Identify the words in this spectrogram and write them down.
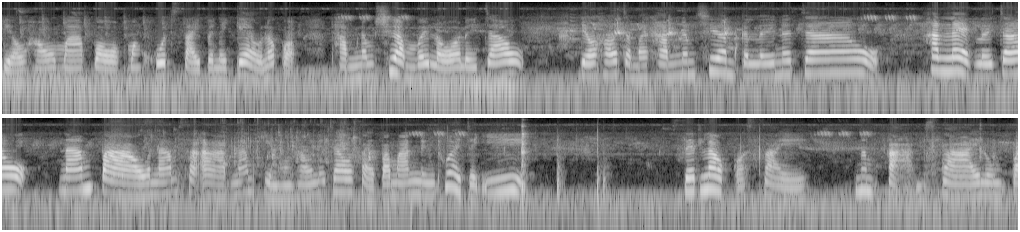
เดี๋ยวเขามาปอกมังคุดใส่ไปในแก้วแล้วก็ทำน้ำเชื่อมไว้รอเลยเจ้า เดี๋ยวเขาจะมาทำน้ำเชื่อมกันเลยนะเจ้า ขั้นแรกเลยเจ้า น้ำเปล่า น้ำสะอาด น้ำกลิ่นของเขาเนี่ยเจ้าใส่ประมาณหนึ่งถ้วยจะอีเสร็จแล้วก็ใส่น้ำตาลทรายลงไป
